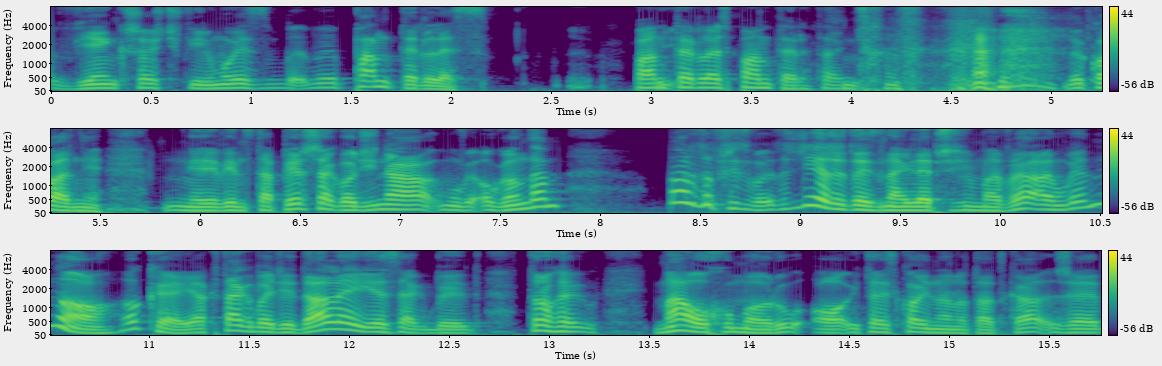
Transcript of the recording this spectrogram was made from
większość filmu jest panterless. Panterless Panther, tak. Dokładnie. Y, więc ta pierwsza godzina, mówię, oglądam, bardzo przyzwoicie. Nie, że to jest najlepszy film Marvel, ale mówię, no, okej, okay, jak tak będzie dalej, jest jakby trochę mało humoru. O, i to jest kolejna notatka, że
